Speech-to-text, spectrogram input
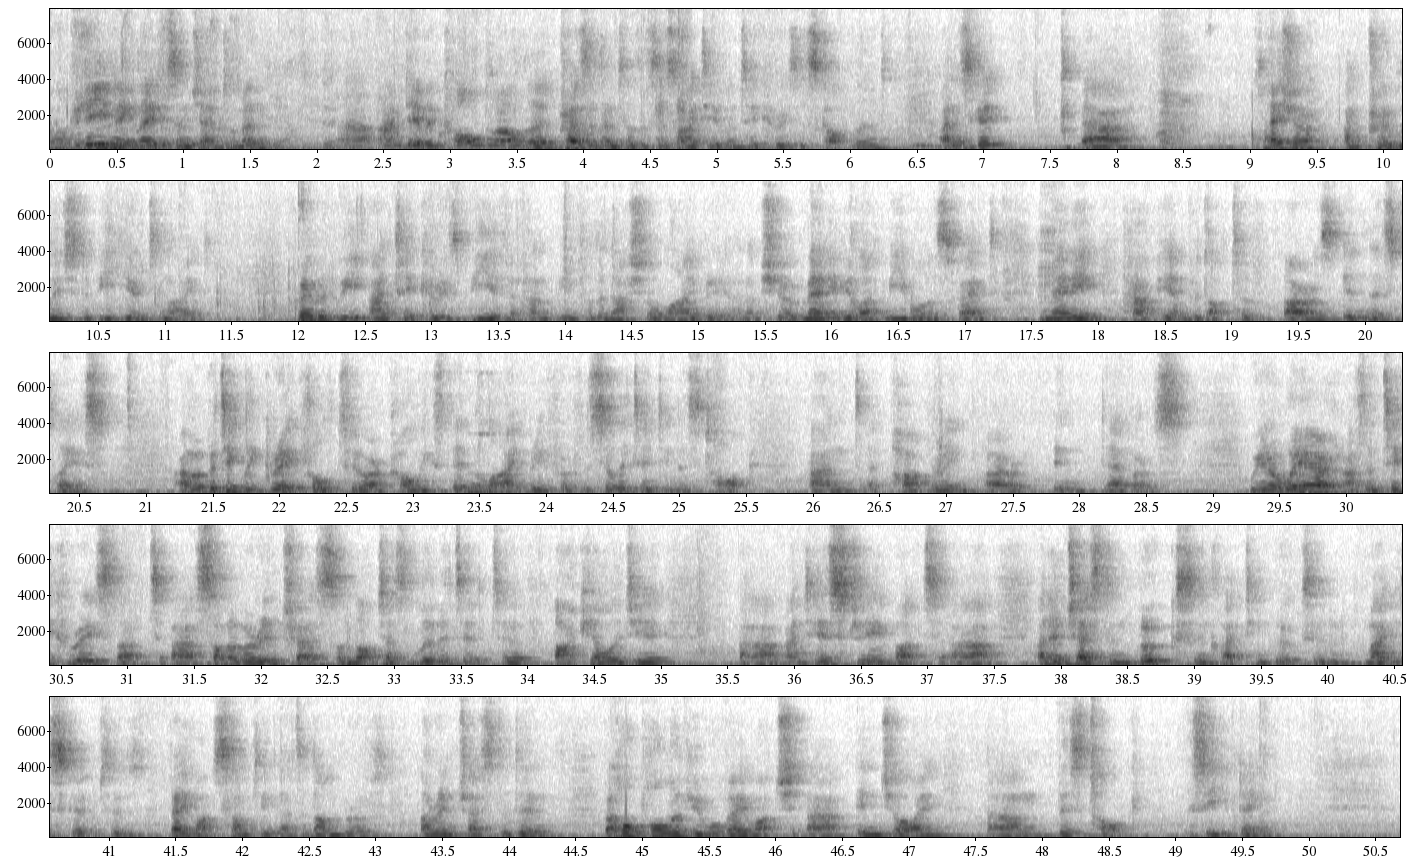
Well, good evening, ladies and gentlemen. Uh, I'm David Caldwell, the President of the Society of Antiquaries of Scotland, and it's a great uh, pleasure and privilege to be here tonight. Where would we antiquaries be if it hadn't been for the National Library? And I'm sure many of you, like me, will have spent many happy and productive hours in this place. And we're particularly grateful to our colleagues in the library for facilitating this talk and uh, partnering our endeavours. We are aware as antiquaries that uh, some of our interests are not just limited to archaeology uh, and history, but uh, an interest in books and collecting books and manuscripts is very much something that a number of us are interested in. But I hope all of you will very much uh, enjoy um, this talk this evening.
